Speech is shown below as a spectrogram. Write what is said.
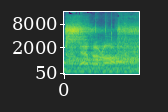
Sephiroth.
